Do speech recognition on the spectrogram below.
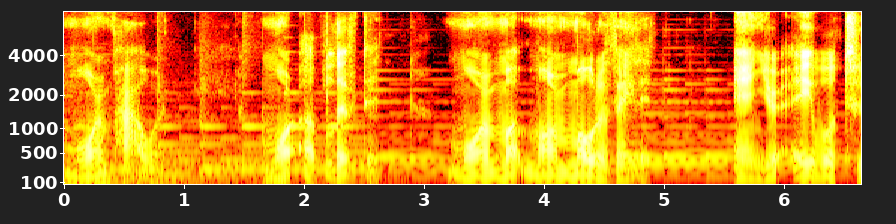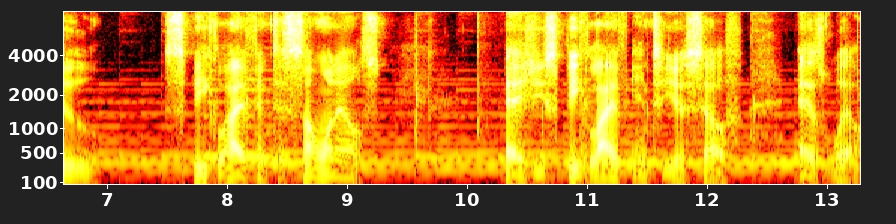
more empowered, more uplifted, more more motivated, and you're able to speak life into someone else as you speak life into yourself as well.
